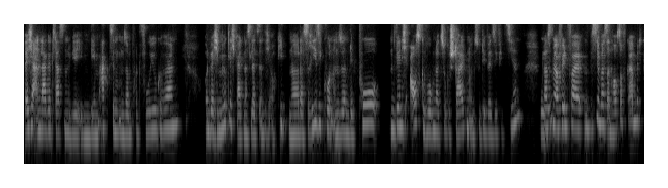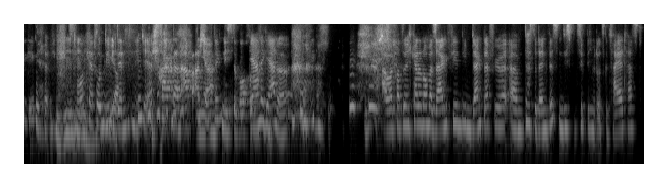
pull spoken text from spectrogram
welche Anlageklassen wir eben dem Aktien in unserem Portfolio gehören und welche Möglichkeiten es letztendlich auch gibt, ne? das Risiko in unserem Depot ein wenig ausgewogener zu gestalten und zu diversifizieren. Du mhm. hast mir auf jeden Fall ein bisschen was an Hausaufgaben mitgegeben. Ich werde mich mit Small Caps und Dividenden ETF Ich frage dann ab, Anja, nächste Woche. Gerne, gerne. Aber trotzdem, ich kann nur noch mal sagen, vielen lieben Dank dafür, ähm, dass du dein Wissen diesbezüglich mit uns geteilt hast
